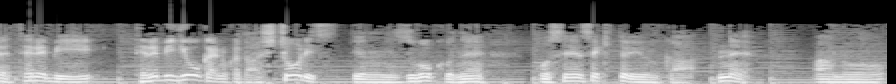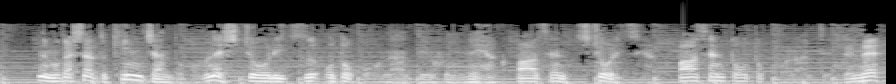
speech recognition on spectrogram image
ね、テレビ、テレビ業界の方は視聴率っていうのにすごくね、こう成績というか、ね、あの、昔だと金ちゃんとかもね、視聴率男なんていう風にね、100%、視聴率100%男なんて言ってね、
